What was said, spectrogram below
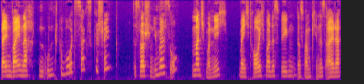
dein Weihnachten und Geburtstagsgeschenk. Das war schon immer so. Manchmal nicht, wenn ich traurig war deswegen. Das war im Kindesalter.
